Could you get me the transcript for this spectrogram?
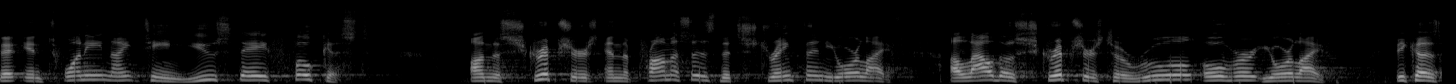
that in 2019 you stay focused on the scriptures and the promises that strengthen your life allow those scriptures to rule over your life. Because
